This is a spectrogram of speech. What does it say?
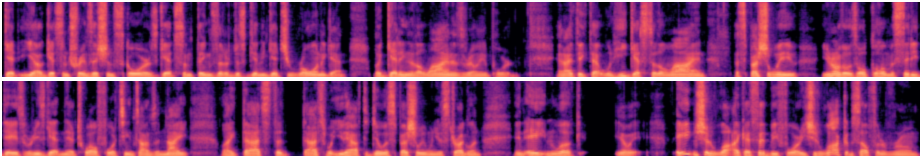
get, you know, get some transition scores, get some things that are just going to get you rolling again. But getting to the line is really important. And I think that when he gets to the line, especially, you know, those Oklahoma City days where he's getting there 12, 14 times a night, like that's the, that's what you have to do, especially when you're struggling. And Ayton, look, you know, Ayton should, like I said before, he should lock himself in a room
